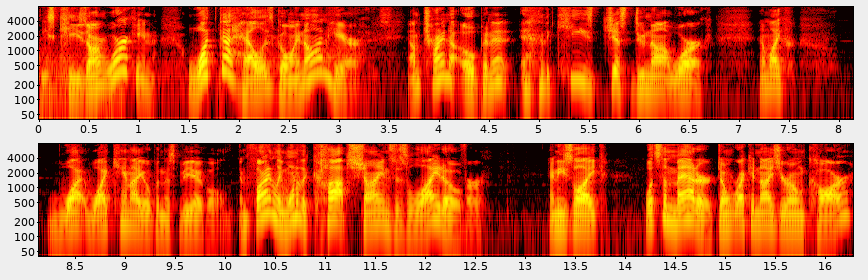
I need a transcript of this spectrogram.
these keys aren't working. What the hell is going on here? I'm trying to open it, and the keys just do not work. And I'm like, why, why can't I open this vehicle? And finally, one of the cops shines his light over, and he's like, what's the matter? Don't recognize your own car?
